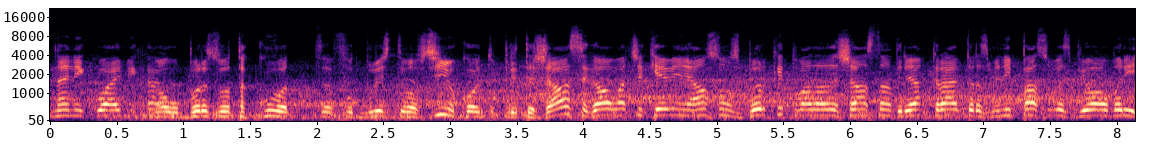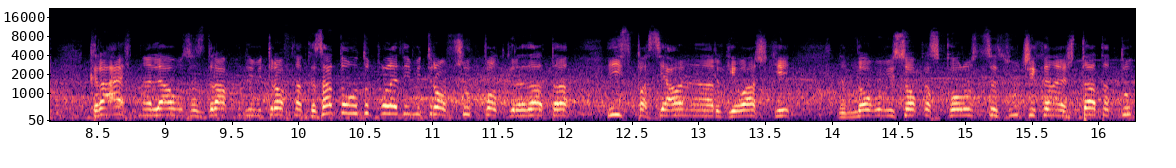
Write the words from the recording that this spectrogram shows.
на Николай Михайлов. Много бързо атакуват футболистите в синьо, който притежава. Сега обаче Кевин Янсон сбърка и това даде шанс на Адриан Краев да размени пасове с Билал Бари. Краев наляво за Здравко Димитров. Наказателното поле Димитров. Шут под градата и спасяване на Аргилашки. На много висока скорост се случиха нещата тук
